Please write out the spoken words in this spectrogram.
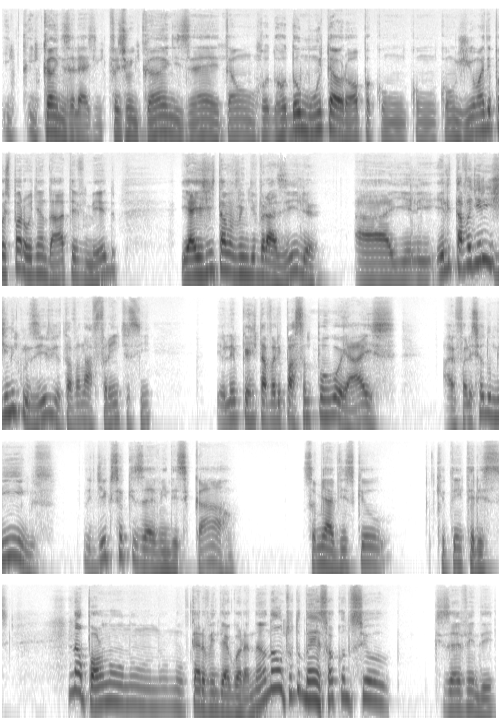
em, em Cannes, aliás, fez show em Cannes, né? Então ro- rodou muito a Europa com, com, com o Gil, mas depois parou de andar, teve medo. E aí a gente tava vindo de Brasília, aí ele, ele tava dirigindo, inclusive, eu tava na frente, assim. Eu lembro que a gente tava ali passando por Goiás. Aí eu falei, seu Domingos, no dia que o senhor quiser vender esse carro, o senhor me avisa que eu, que eu tenho interesse. Não, Paulo, não, não, não- quero vender agora. Não, não, tudo bem, só quando o senhor quiser vender.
